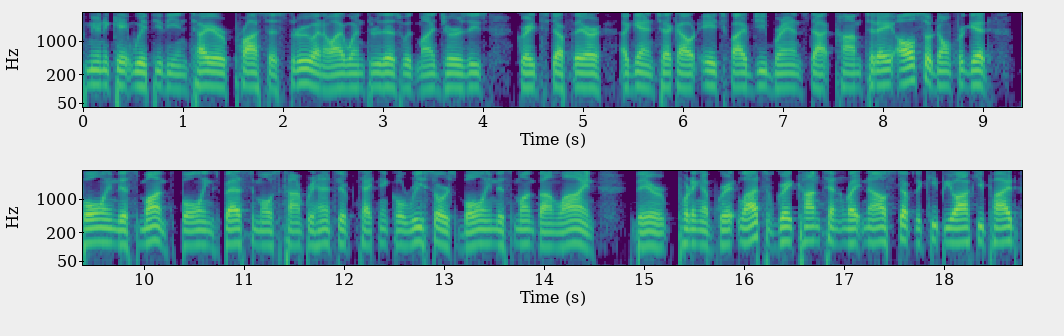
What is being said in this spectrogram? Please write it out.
communicate with you the entire process through. I know I went through this with my jerseys. Great stuff there. Again, check out h5gbrands.com today. Also, don't forget Bowling This Month, bowling's best and most comprehensive technical resource, Bowling This Month online. They're putting up great, lots of great content right now, stuff to keep you occupied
